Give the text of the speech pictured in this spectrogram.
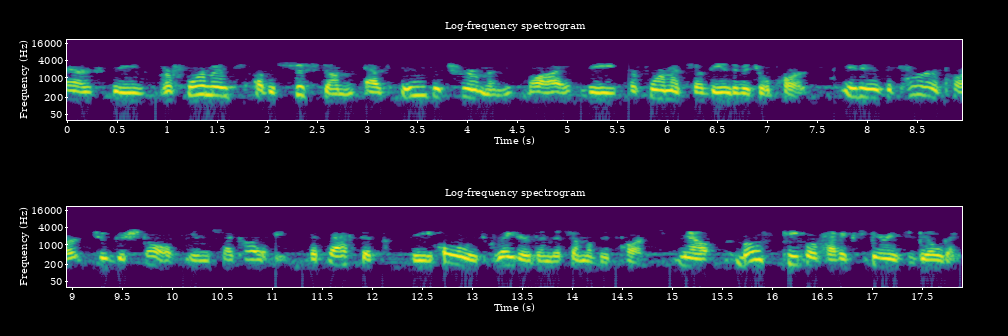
as the performance of a system as indetermined by the performance of the individual parts. It is a counterpart to Gestalt in psychology. The fact that the whole is greater than the sum of its parts. Now, most people have experienced building.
